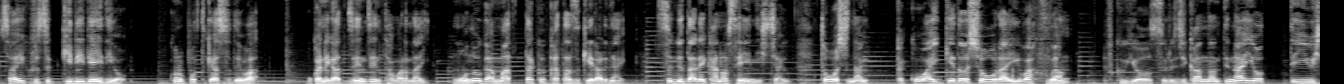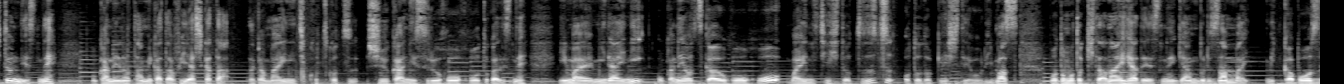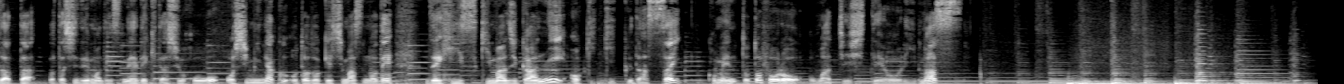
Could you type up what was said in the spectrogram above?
財布スッキリレディオ。このポッドキャストではお金が全然たまらない物が全く片付けられないすぐ誰かのせいにしちゃう投資なんか怖いけど将来は不安。副業する時間なんてないよっていう人にですねお金の貯め方増やし方だから毎日コツコツ習慣にする方法とかですね今や未来にお金を使う方法を毎日一つずつお届けしております。もともと汚い部屋でですねギャンブル三昧三日坊主だった私でもですねできた手法を惜しみなくお届けしますのでぜひ隙間時間にお聞きください。コメントとフォローお待ちしております。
